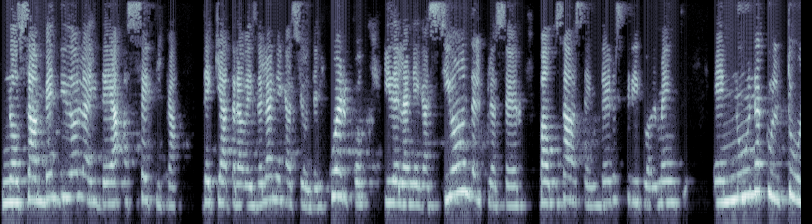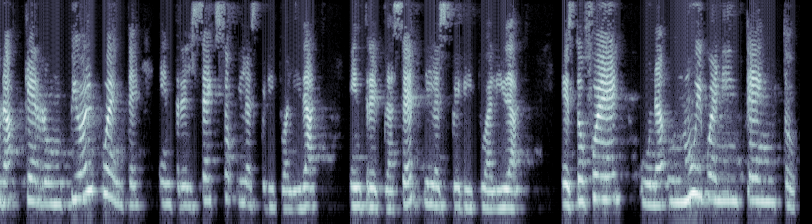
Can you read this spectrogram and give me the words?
Nos han vendido la idea ascética de que a través de la negación del cuerpo y de la negación del placer vamos a ascender espiritualmente en una cultura que rompió el puente entre el sexo y la espiritualidad, entre el placer y la espiritualidad. Esto fue una, un muy buen intento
